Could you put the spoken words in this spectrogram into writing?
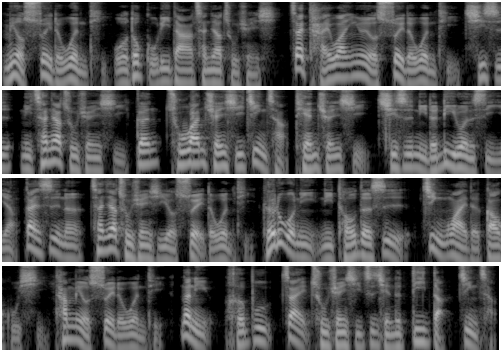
没有税的问题，我都鼓励大家参加除权息。在台湾，因为有税的问题，其实你参加除权息跟除完全息进场填全息，其实你的利润是一样。但是呢，参加除权息有税的问题。可如果你你投的是境外的高股息，它没有税的问题，那你何不在除权息之前的低档进场？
